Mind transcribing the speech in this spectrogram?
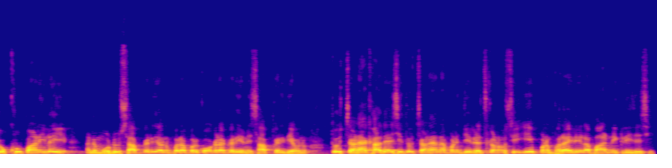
ચોખ્ખું પાણી લઈ અને મોઢું સાફ કરી દેવાનું, બરાબર કોગળા કરી અને સાફ કરી દેવાનું. તો ચણા ખાધા છે તો ચણાના પણ જે રચકણો છે એ પણ ભરાઈ રહેલા બહાર નીકળી જશે.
